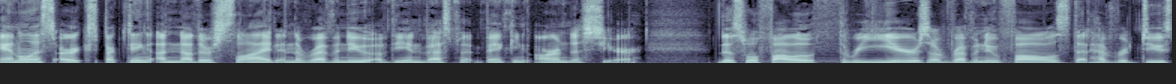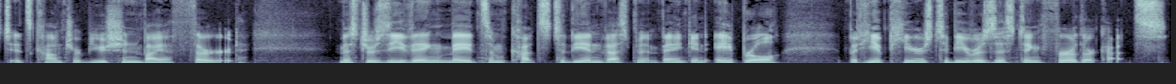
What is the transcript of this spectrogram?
Analysts are expecting another slide in the revenue of the investment banking arm this year. This will follow three years of revenue falls that have reduced its contribution by a third. Mr. Sewing made some cuts to the investment bank in April, but he appears to be resisting further cuts.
